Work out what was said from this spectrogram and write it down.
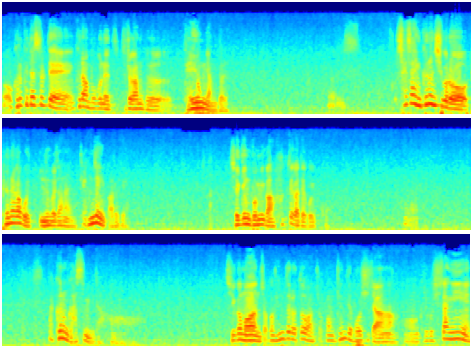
어, 그렇게 됐을 때 그러한 부분에 들어가는 그 대용량들 어, 세상이 그런 식으로 변해가고 있는 거잖아요. 굉장히 빠르게. 적용 범위가 확대가 되고 있고 어, 딱 그런 것 같습니다. 어. 지금은 조금 힘들어도 조금 견뎌보시자. 어, 그리고 시장이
